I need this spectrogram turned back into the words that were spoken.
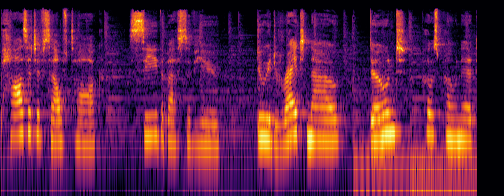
positive self talk, see the best of you. Do it right now. Don't postpone it,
